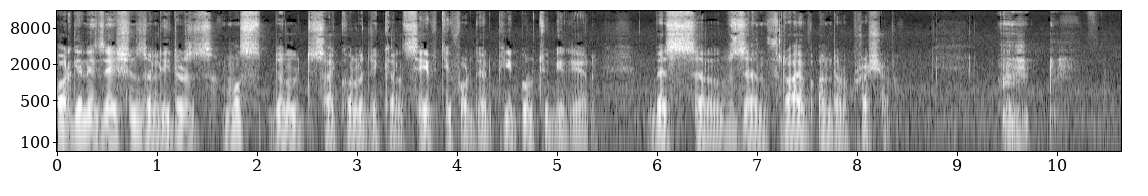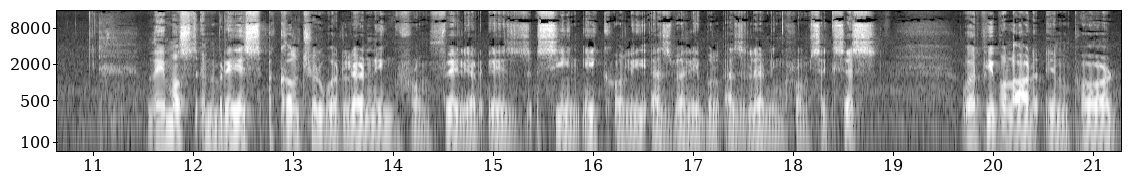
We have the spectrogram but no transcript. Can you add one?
Organizations and leaders must build psychological safety for their people to be their best selves and thrive under pressure. they must embrace a culture where learning from failure is seen equally as valuable as learning from success where people are empowered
